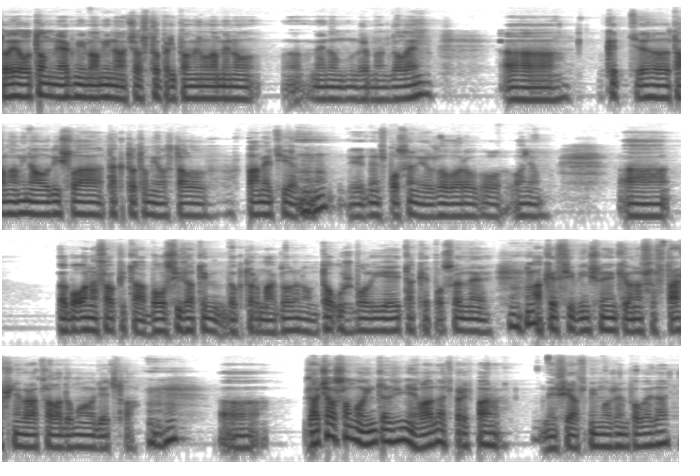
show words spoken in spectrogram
To je o tom, jak mi mamina často pripomenula meno, meno Mudr Magdalen keď e, tá mamina odišla, tak toto mi ostalo v pamäti. Uh-huh. Jeden z posledných rozhovorov bol o ňom. A, lebo ona sa opýta, bol si za tým doktorom Magdalenom? To už boli jej také posledné uh-huh. akési myšlienky. Ona sa strašne vracala do môjho detstva. Uh-huh. Uh, začal som ho intenzívne hľadať pred pár mesiacmi, môžem povedať.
